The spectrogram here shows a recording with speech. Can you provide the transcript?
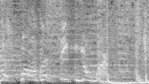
highest form of seeking your worth.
